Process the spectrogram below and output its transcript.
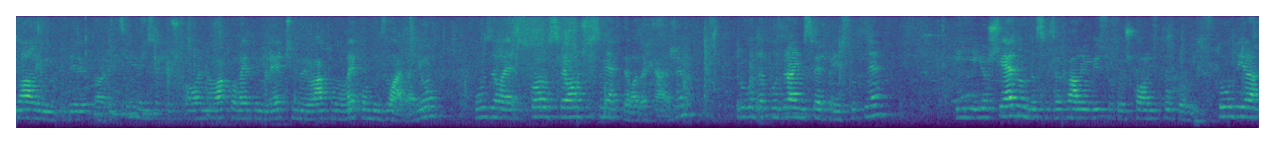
zahvalim direktorici visoke škole na ovako lepim rečima i ovako lepom izlaganju. Uzela je skoro sve ono što sam ja htela da kažem. Drugo, da pozdravim sve prisutne i još jednom da se zahvalim Visokoj školi strukovnih studija,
